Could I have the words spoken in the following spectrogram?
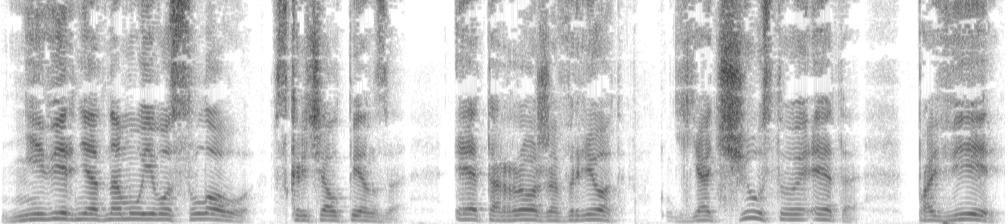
«Не верь ни одному его слову!» — вскричал Пенза. Эта рожа врет. Я чувствую это. Поверь,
